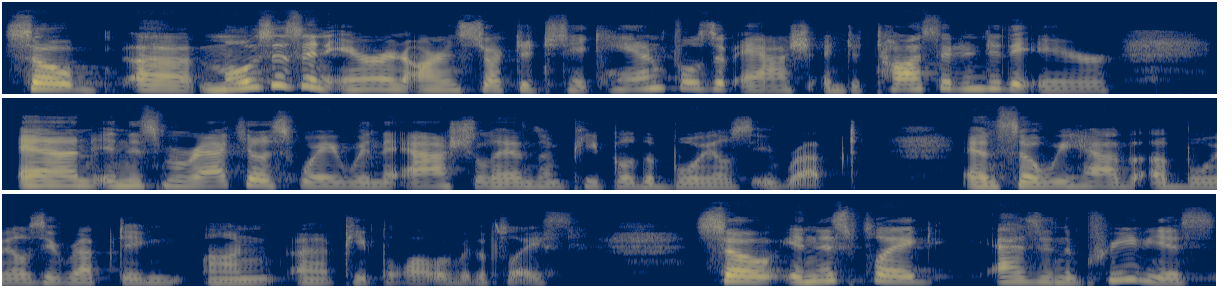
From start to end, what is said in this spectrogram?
So uh, Moses and Aaron are instructed to take handfuls of ash and to toss it into the air. And in this miraculous way, when the ash lands on people, the boils erupt. And so we have uh, boils erupting on uh, people all over the place. So in this plague, as in the previous,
